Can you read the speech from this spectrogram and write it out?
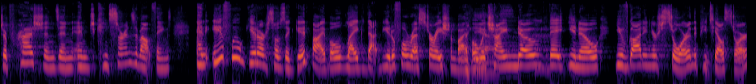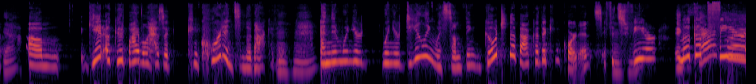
depressions and, and concerns about things. And if we'll get ourselves a good Bible, like that beautiful Restoration Bible, which I know that you know you've got in your store, in the PTL store, Yeah. um, get a good Bible that has a concordance in the back of it. Mhm. And then when you're when you're dealing with something, go to the back of the concordance. If it's Mhm. fear, look up fear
